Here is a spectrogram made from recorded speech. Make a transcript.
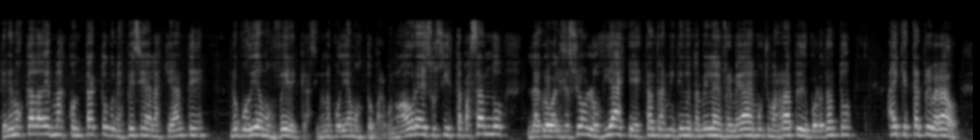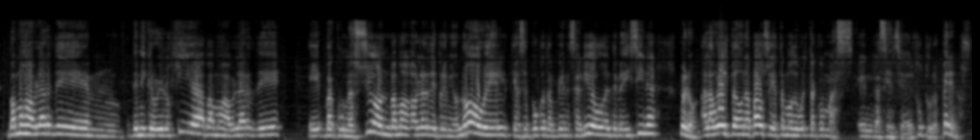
Tenemos cada vez más contacto con especies a las que antes no podíamos ver casi, no nos podíamos topar. Bueno, ahora eso sí está pasando, la globalización, los viajes están transmitiendo también las enfermedades mucho más rápido y por lo tanto hay que estar preparados. Vamos a hablar de, mm, de microbiología, vamos a hablar de eh, vacunación, vamos a hablar de premio Nobel, que hace poco también salió, el de medicina. Bueno, a la vuelta de una pausa ya estamos de vuelta con más en la ciencia del futuro. Espérenos.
